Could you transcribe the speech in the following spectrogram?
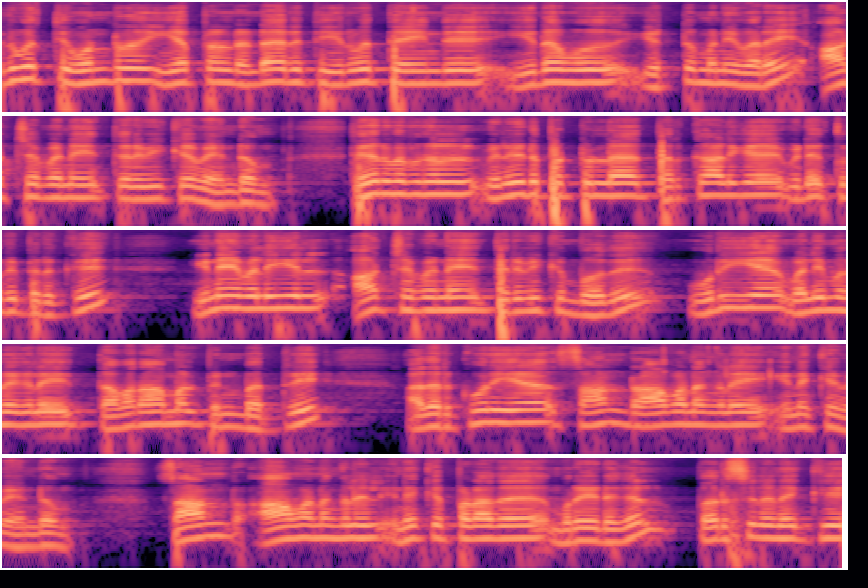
இருபத்தி ஒன்று ஏப்ரல் ரெண்டாயிரத்தி இருபத்தி ஐந்து இரவு எட்டு மணி வரை ஆட்சேபனை தெரிவிக்க வேண்டும். தேர்வர்கள் வெளியிடப்பட்டுள்ள தற்காலிக விடைக்குறிப்பிற்கு இணையவழியில் ஆட்சேபனை தெரிவிக்கும்போது உரிய வழிமுறைகளை தவறாமல் பின்பற்றி அதற்குரிய சான்று ஆவணங்களை இணைக்க வேண்டும். சான்று ஆவணங்களில் இணைக்கப்படாத முறையீடுகள் பரிசீலனைக்கு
